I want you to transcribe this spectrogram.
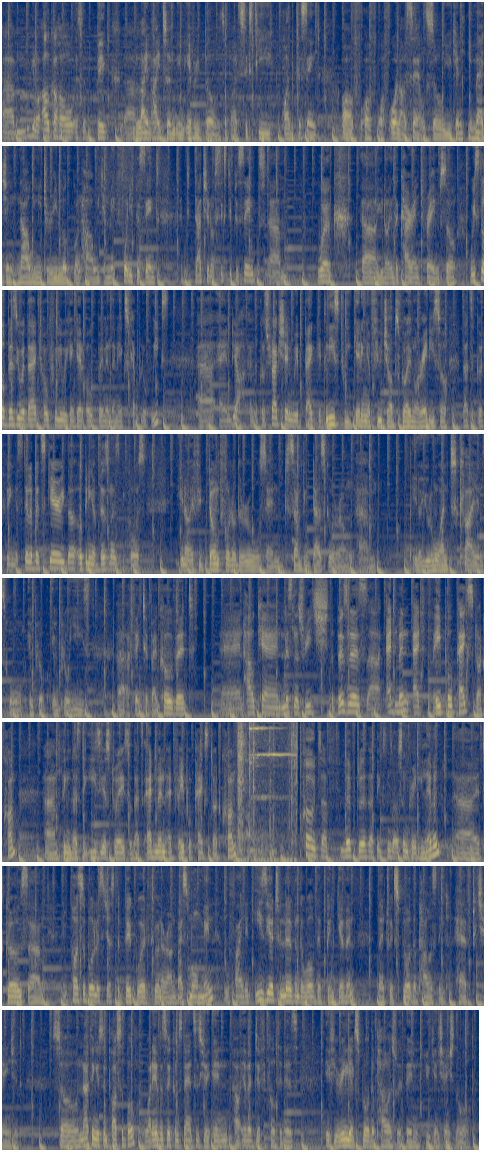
um, you know, alcohol is a big uh, line item in every bill. It's about 60 odd percent of, of, of all our sales. So you can imagine now we need to relook on how we can make 40% deduction of 60% um, work, uh, you know, in the current frame. So we're still busy with that. Hopefully we can get open in the next couple of weeks. Uh, and yeah, and the construction, we're back. At least we're getting a few jobs going already, so that's a good thing. It's still a bit scary though, opening a business because, you know, if you don't follow the rules and something does go wrong, um, you know, you don't want clients or empl- employees uh, affected by COVID. And how can listeners reach the business? Uh, admin at vapopax.com. Um, I think that's the easiest way. So that's admin at vapopax.com. Quote I've lived with, I think, since I was in grade 11. Uh, it goes um, Impossible is just a big word thrown around by small men who find it easier to live in the world they've been given than to explore the powers they have to change it. So nothing is impossible, whatever circumstances you're in, however difficult it is. If you really explore the powers within, you can change the world.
